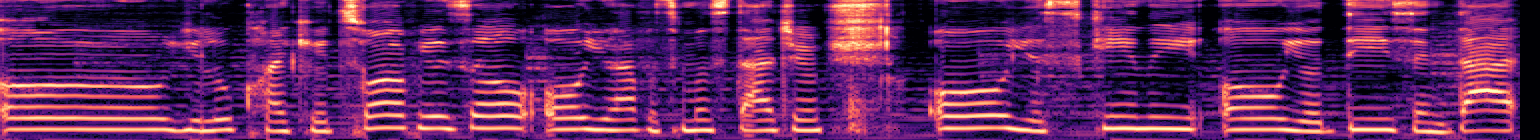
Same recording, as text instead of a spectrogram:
oh, you look like you're 12 years old, oh, you have a small stature, oh, you're skinny, oh, you're this and that.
